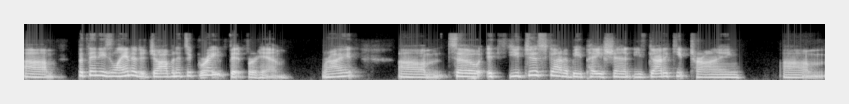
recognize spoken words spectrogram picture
Um, but then he's landed a job, and it's a great fit for him, right? Um, so it's you just got to be patient. You've got to keep trying. Um,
